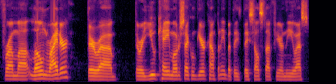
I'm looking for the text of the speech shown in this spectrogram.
from uh, Lone Rider. They're uh, they're a UK motorcycle gear company, but they, they sell stuff here in the US.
